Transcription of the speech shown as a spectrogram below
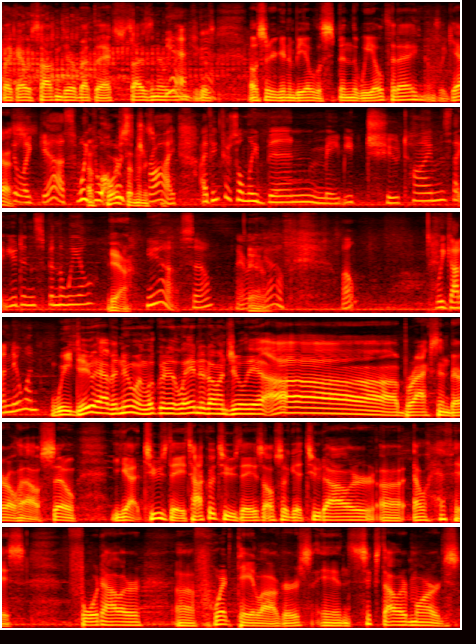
Like I was talking to her about the exercise and everything. Yeah, she goes, yeah. "Oh, so you're going to be able to spin the wheel today?" I was like, "Yes." You're like yes. Well, Of you course always try. I think there's only been maybe two times that you didn't spin the wheel. Yeah. Yeah. So there we go. Well, we got a new one. We do have a new one. Look what it landed on, Julia. Ah, Braxton Barrel House. So you got Tuesday, Taco Tuesdays. Also get two dollar uh, El Jefes, four dollar uh, Fuerte lagers, and six dollar Margs.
